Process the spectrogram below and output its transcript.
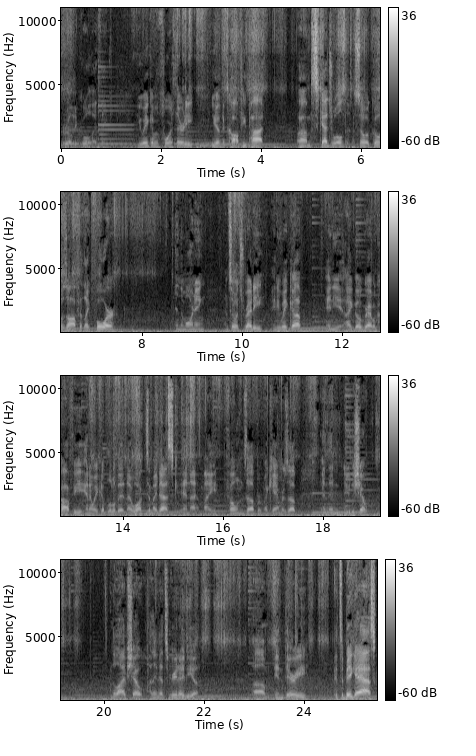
really cool. I think you wake up at 4:30. You have the coffee pot um, scheduled, so it goes off at like four in the morning and so it's ready and you wake up and you, I go grab a coffee and I wake up a little bit and I walk to my desk and I, my phone's up or my camera's up and then do the show, the live show. I think that's a great idea. Um, in theory, it's a big ask,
